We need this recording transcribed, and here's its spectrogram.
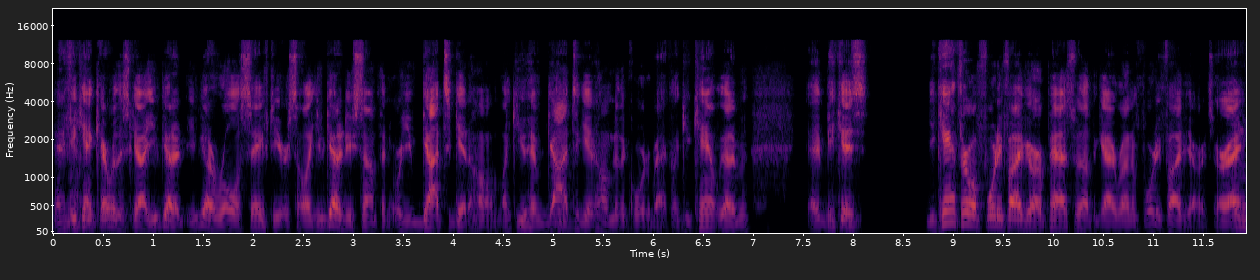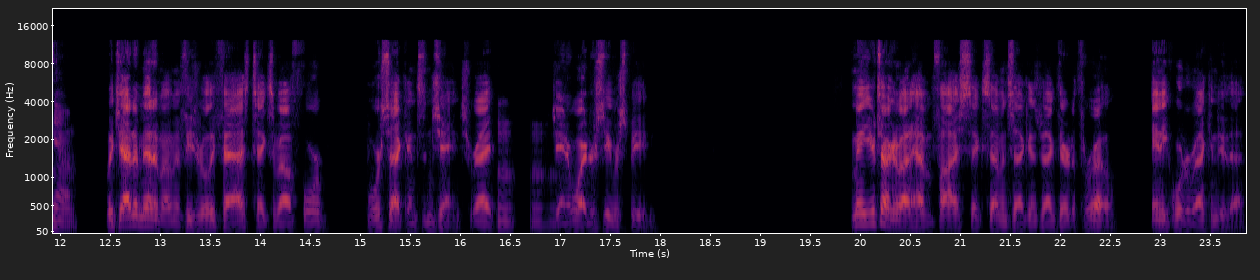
And if yeah. you can't cover this guy, you've got to you've got to roll a safety or so. Like you've got to do something, or you've got to get home. Like you have got to get home to the quarterback. Like you can't let him eh, because you can't throw a 45 yard pass without the guy running 45 yards. All right. Yeah. Which at a minimum, if he's really fast, takes about four four seconds and change. Right. Mm-hmm. Standard wide receiver speed. Man, you're talking about having five, six, seven seconds back there to throw. Any quarterback can do that.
